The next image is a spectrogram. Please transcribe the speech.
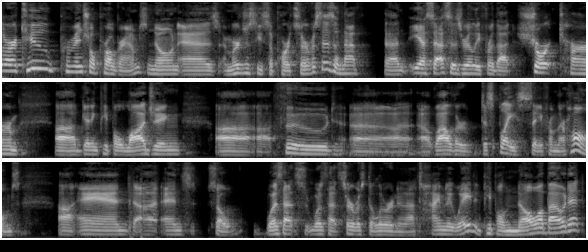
there are two provincial programs known as emergency support services and that uh, ESS is really for that short term uh, getting people lodging uh, uh, food uh, while they're displaced, say from their homes. and and so was that was that service delivered in a timely way? Did people know about it?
